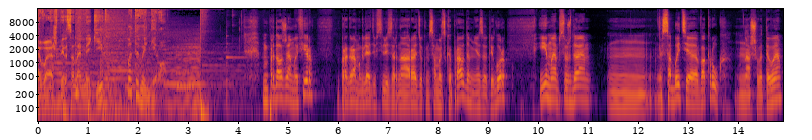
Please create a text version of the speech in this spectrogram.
Ваш персональный гид по ТВ-миру. Мы продолжаем эфир. Программа «Глядя в телевизор» на радио «Комсомольская правда». Меня зовут Егор. И мы обсуждаем события вокруг нашего ТВ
